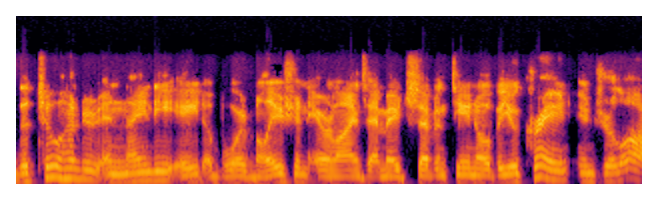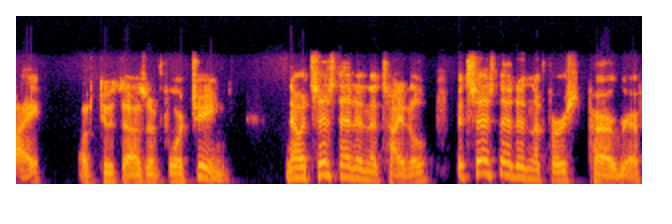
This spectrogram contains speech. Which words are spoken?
the 298 aboard Malaysian Airlines MH17 over Ukraine in July of 2014. Now, it says that in the title, it says that in the first paragraph,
